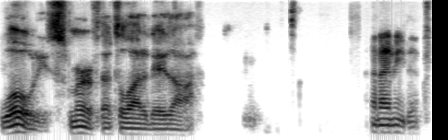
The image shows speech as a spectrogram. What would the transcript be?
Whoa, Smurf, that's a lot of days off. and I need it.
